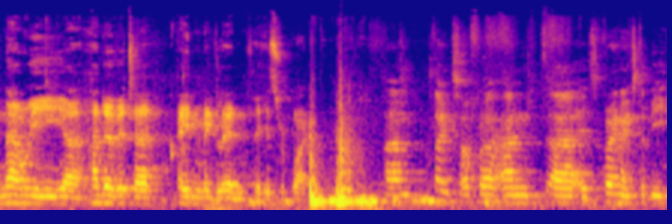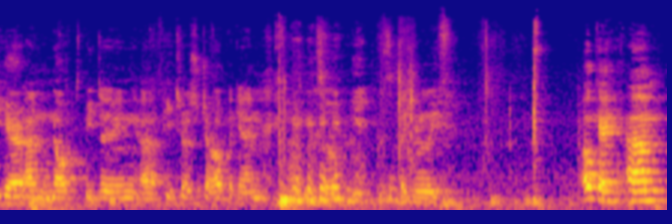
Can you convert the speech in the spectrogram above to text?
And now we uh, hand over to Aidan McGlynn for his reply. Um, thanks, Ofra, and uh, it's very nice to be here and not be doing uh, Peter's job again. Um, so it's a big relief. Okay, um,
